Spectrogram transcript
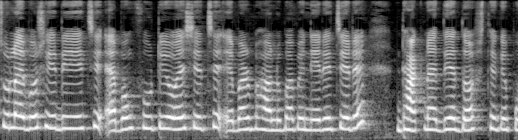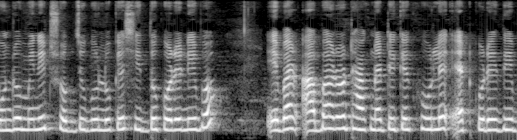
চুলায় বসিয়ে দিয়েছি এবং ফুটিও এসেছে। এবার ভালোভাবে নেড়ে চেড়ে ঢাকনা দিয়ে 10 থেকে পনেরো মিনিট সবজিগুলোকে সিদ্ধ করে নিব। এবার আবারও ঢাকনাটিকে খুলে অ্যাড করে দিব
